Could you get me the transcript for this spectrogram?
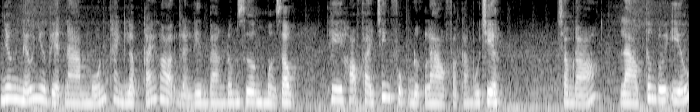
Nhưng nếu như Việt Nam muốn thành lập cái gọi là Liên bang Đông Dương mở rộng thì họ phải chinh phục được Lào và Campuchia. Trong đó, Lào tương đối yếu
